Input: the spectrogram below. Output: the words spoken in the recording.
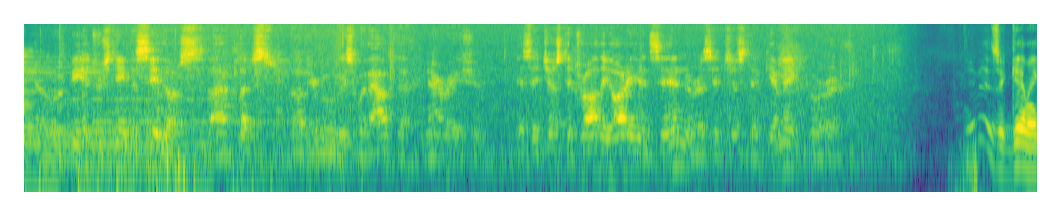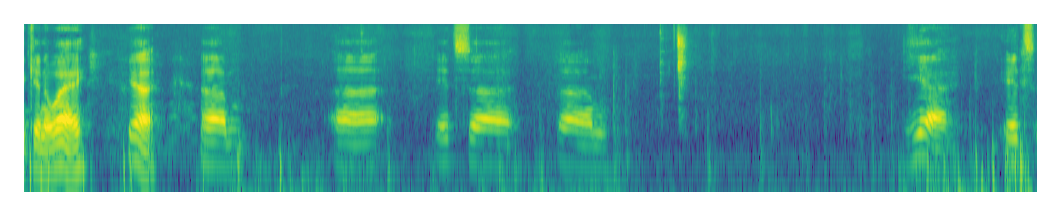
It would be interesting to see those uh, clips of your movies without the narration. Is it just to draw the audience in, or is it just a gimmick, or? It is a gimmick in a way, yeah. Um, uh, it's uh, um, yeah, it's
